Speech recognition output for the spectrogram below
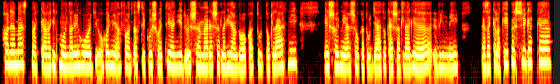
hanem ezt meg kell nekik mondani, hogy, hogy milyen fantasztikus, hogy ti ennyi idősen már esetleg ilyen dolgokat tudtok látni, és hogy milyen sokra tudjátok esetleg vinni ezekkel a képességekkel.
